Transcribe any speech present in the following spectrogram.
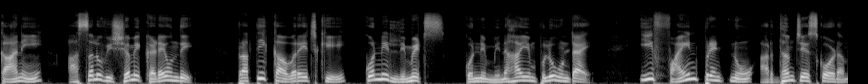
కానీ అసలు విషయం ఇక్కడే ఉంది. ప్రతి కవరేజ్కి కొన్ని లిమిట్స్ కొన్ని మినహాయింపులు ఉంటాయి. ఈ ఫైన్ ప్రింట్ను అర్థం చేసుకోవడం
